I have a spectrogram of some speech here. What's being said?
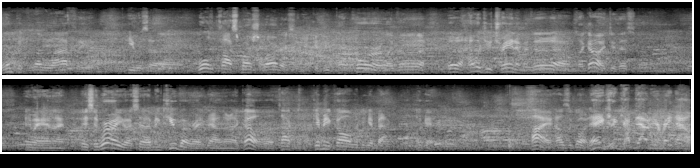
Olympic level athlete, and he was a world class martial artist, and he could do parkour, like, blah, blah, blah. how would you train him? And. I was like, oh, I do this. Anyway, and I, they said, where are you? I said, I'm in Cuba right now. And they're like, oh, well, talk. Give me a call when you get back. Okay. Hi, how's it going? Hey, can you come down here right now?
